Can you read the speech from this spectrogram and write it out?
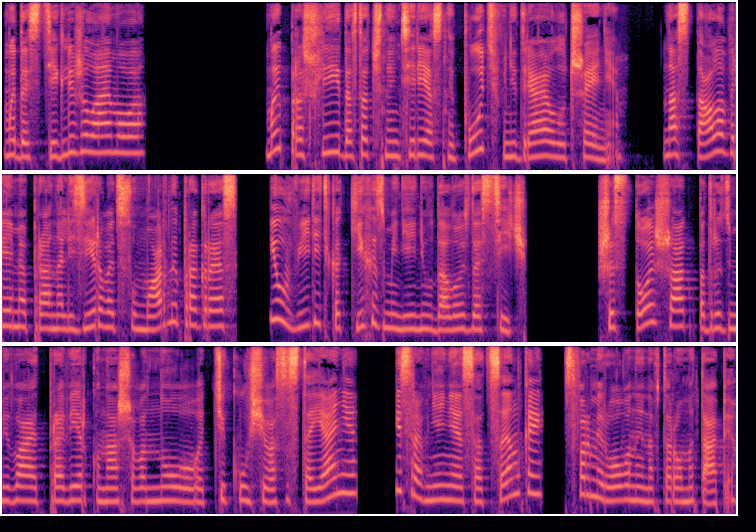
Мы достигли желаемого? Мы прошли достаточно интересный путь, внедряя улучшения. Настало время проанализировать суммарный прогресс и увидеть, каких изменений удалось достичь. Шестой шаг подразумевает проверку нашего нового текущего состояния и сравнение с оценкой, сформированной на втором этапе.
